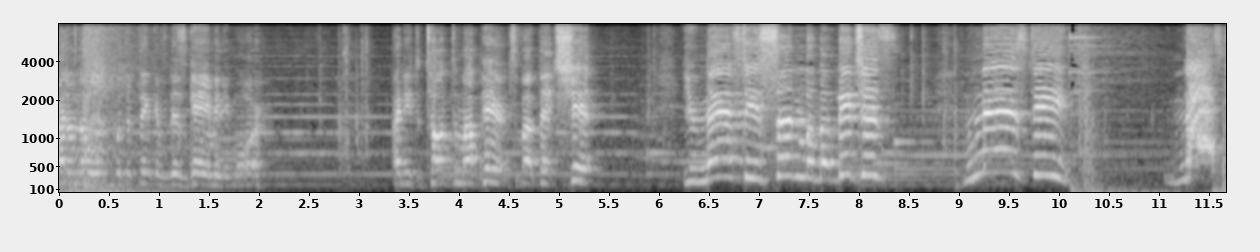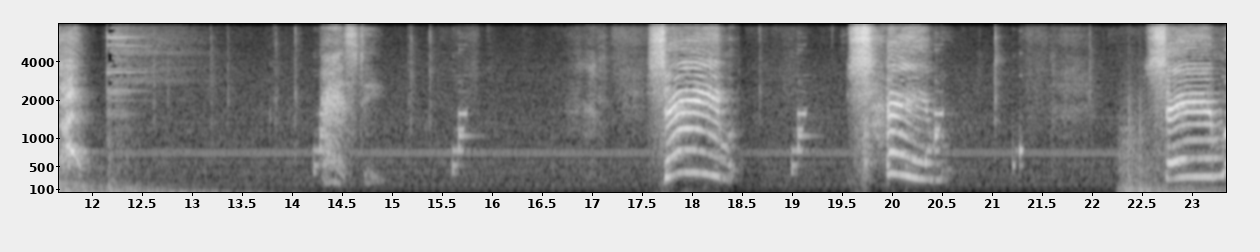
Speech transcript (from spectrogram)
I don't know what to think of this game anymore. I need to talk to my parents about that shit. You nasty son of a bitches! Nasty! Nasty! Nasty. Shame! Shame! Shame!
